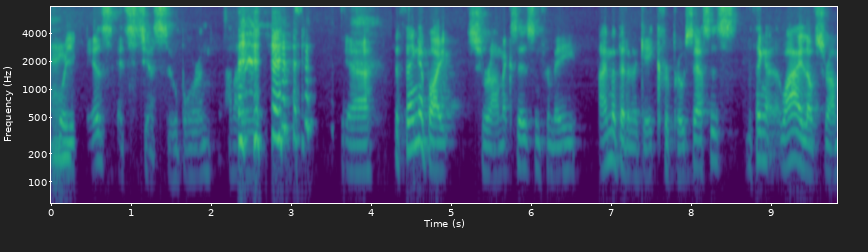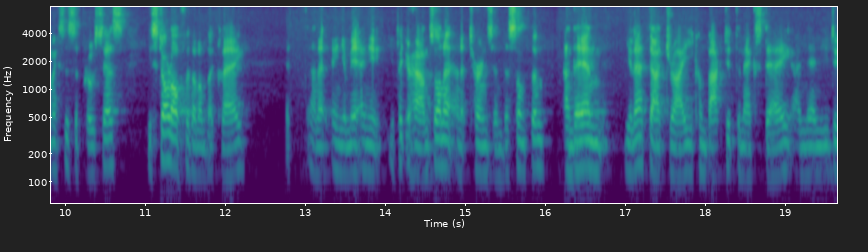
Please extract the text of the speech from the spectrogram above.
before you glaze, it's just so boring. I, yeah. The thing about ceramics is, and for me, I'm a bit of a geek for processes. The thing why I love ceramics is the process. You start off with a lump of clay, and, it, and you and you, you put your hands on it and it turns into something. And then you let that dry you come back to it the next day and then you do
